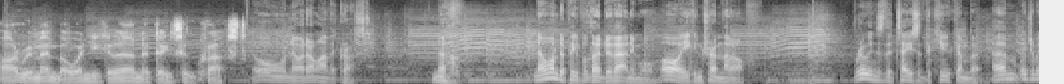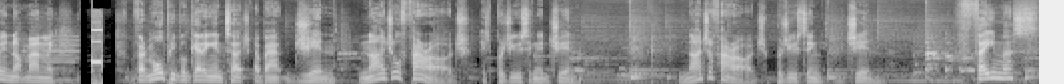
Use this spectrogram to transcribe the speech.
I remember when you could earn a decent crust. Oh, no, I don't like the crust. No. No wonder people don't do that anymore. Oh, you can trim that off. Ruins the taste of the cucumber. Um, what do you mean, not manly? We've had more people getting in touch about gin. Nigel Farage is producing a gin. Nigel Farage producing gin. Famous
